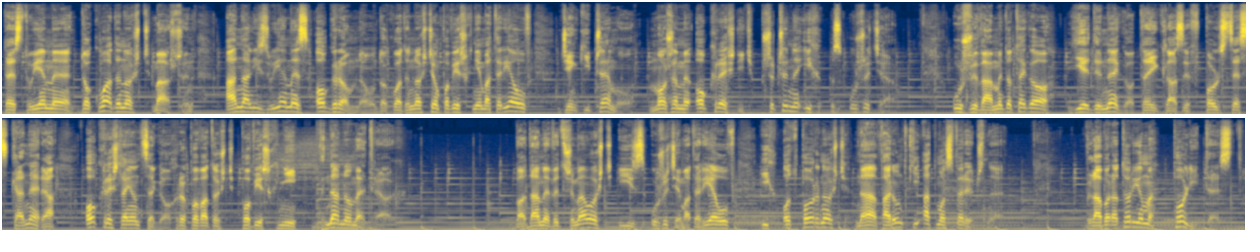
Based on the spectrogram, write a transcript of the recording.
Testujemy dokładność maszyn, analizujemy z ogromną dokładnością powierzchnię materiałów, dzięki czemu możemy określić przyczyny ich zużycia. Używamy do tego jedynego tej klasy w Polsce skanera określającego chropowatość powierzchni w nanometrach. Badamy wytrzymałość i zużycie materiałów, ich odporność na warunki atmosferyczne. W laboratorium Politest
